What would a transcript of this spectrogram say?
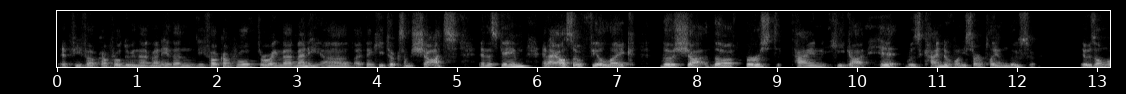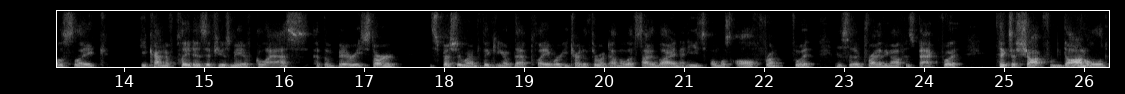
if he felt comfortable doing that many, then he felt comfortable throwing that many. Uh, I think he took some shots in this game, and I also feel like the shot the first time he got hit was kind of when he started playing looser. It was almost like he kind of played as if he was made of glass at the very start, especially when I'm thinking of that play where he tried to throw it down the left sideline and he's almost all front foot instead of driving off his back foot. Takes a shot from Donald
